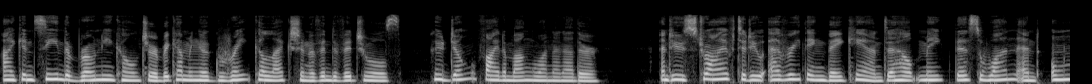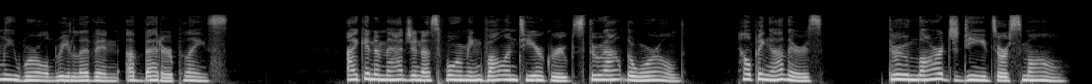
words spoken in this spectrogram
I can see the brony culture becoming a great collection of individuals who don't fight among one another and who strive to do everything they can to help make this one and only world we live in a better place. I can imagine us forming volunteer groups throughout the world, helping others, through large deeds or small.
